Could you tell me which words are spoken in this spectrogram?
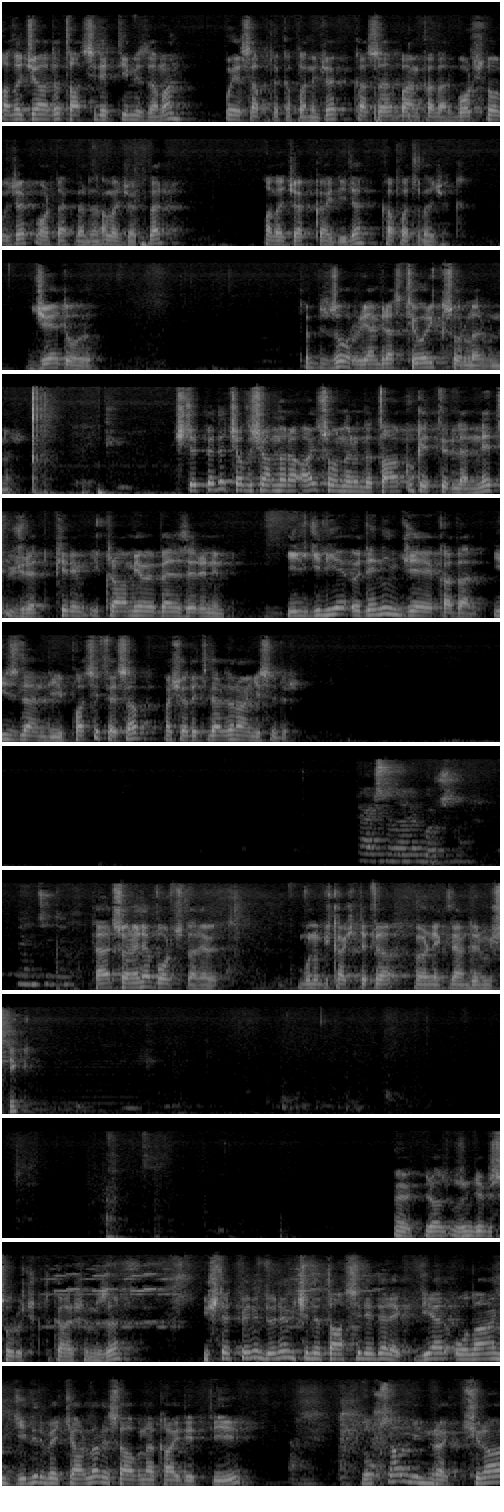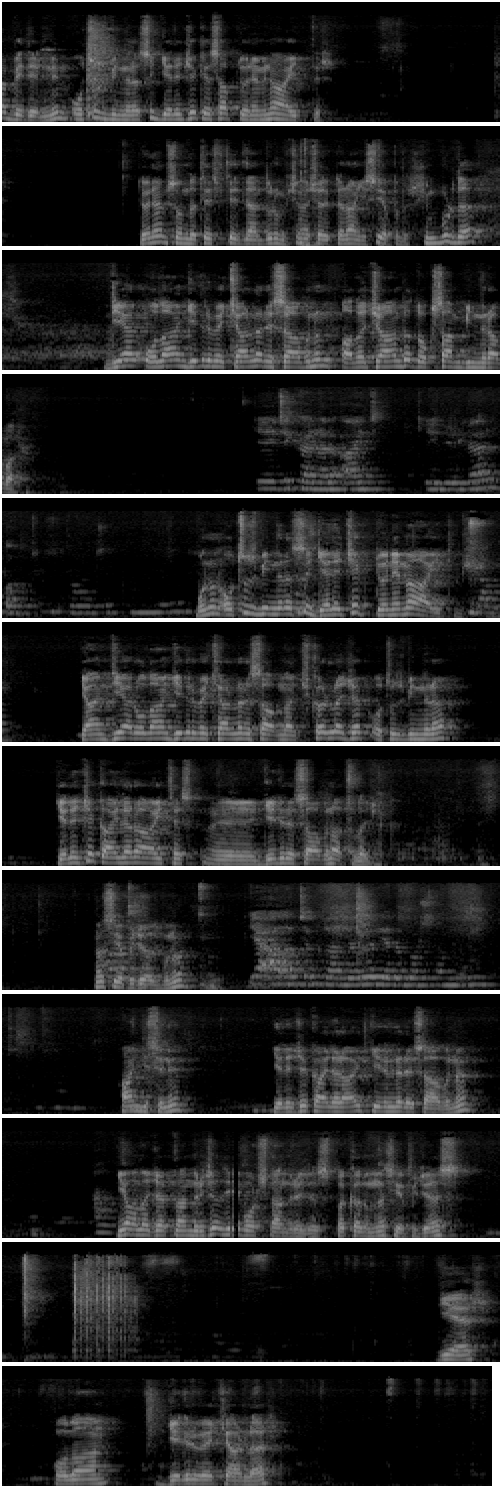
Alacağı da tahsil ettiğimiz zaman bu hesap da kapanacak. Kasa, bankalar borçlu olacak. Ortaklardan alacaklar. Alacak kaydıyla kapatılacak. C doğru. Tabii zor yani biraz teorik sorular bunlar. İşletmede çalışanlara ay sonlarında tahakkuk ettirilen net ücret, prim, ikramiye ve benzerinin ilgiliye ödeninceye kadar izlendiği pasif hesap aşağıdakilerden hangisidir? Personele borçlar. Bence de. Personele borçlar evet. Bunu birkaç defa örneklendirmiştik. Evet biraz uzunca bir soru çıktı karşımıza. işletmenin dönem içinde tahsil ederek diğer olağan gelir ve karlar hesabına kaydettiği 90 bin lira kira bedelinin 30 bin lirası gelecek hesap dönemine aittir. Dönem sonunda tespit edilen durum için aşağıdakilerden hangisi yapılır? Şimdi burada diğer olağan gelir ve karlar hesabının alacağında 90 bin lira var. Gelecek aylara ait gelirler 30 olacak. Bunun 30 bin lirası gelecek döneme aitmiş. Yani diğer olağan gelir ve karlar hesabından çıkarılacak 30 bin lira. Gelecek aylara ait e, gelir hesabına atılacak. Nasıl yapacağız bunu? Ya alacaklandırılır ya da borçlandırılır. Hangisini? Gelecek aylara ait gelirler hesabını ya alacaklandıracağız ya borçlandıracağız. Bakalım nasıl yapacağız? Diğer olağan gelir ve karlar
